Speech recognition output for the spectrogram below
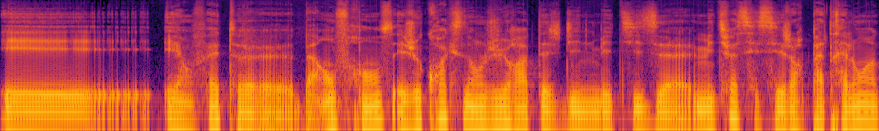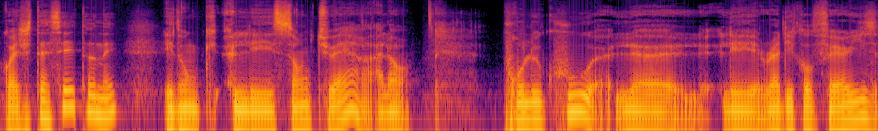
et, et en fait, euh, bah, en France, et je crois que c'est dans le Jura, peut-être je dis une bêtise, euh, mais tu vois, c'est c'est genre pas très loin, quoi. J'étais assez étonné. Et donc, les sanctuaires, alors, pour le coup, le- le- les Radical Fairies,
